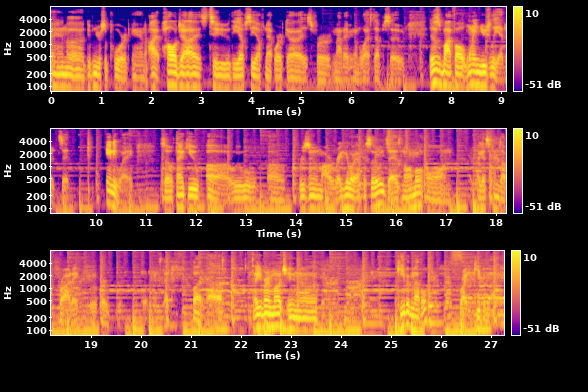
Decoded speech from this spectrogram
and uh, them your support. And I apologize to the FCF Network guys for not having on the last episode. This is my fault. Wayne usually edits it. Anyway, so thank you. Uh, we will uh, resume our regular episodes as normal on, I guess it comes out Friday or, or Wednesday. But uh, thank you very much and uh, keep it metal. Right, keep it metal.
